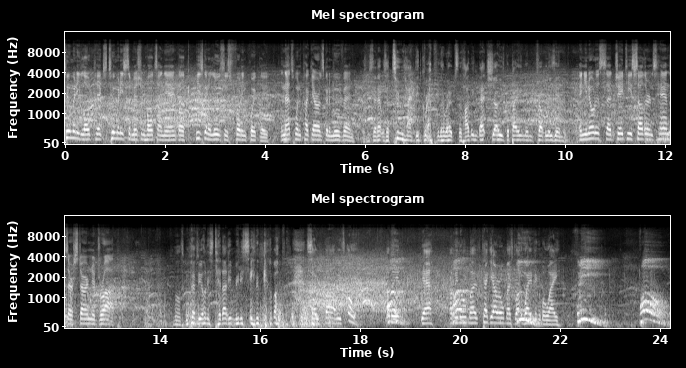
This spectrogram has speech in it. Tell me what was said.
too many low kicks, too many submission holds on the ankle. He's going to lose his footing quickly, and that's when Kakihara's going to move in. As we said, that was a two-handed grab for the ropes. I think that shows the pain and trouble he's in. And you notice that JT Southern's hands are starting to drop. Well, to be perfectly honest, Ted, I didn't really see them come up so far. It's, oh, I mean, yeah, I mean, almost, Kakihara almost like waving them away. Three, four,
